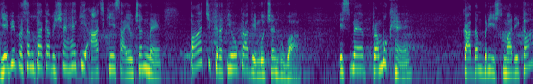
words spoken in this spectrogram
ये भी प्रसन्नता का विषय है कि आज के इस आयोजन में पाँच कृतियों का विमोचन हुआ। इसमें प्रमुख हैं कादम्बरी स्मारिका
